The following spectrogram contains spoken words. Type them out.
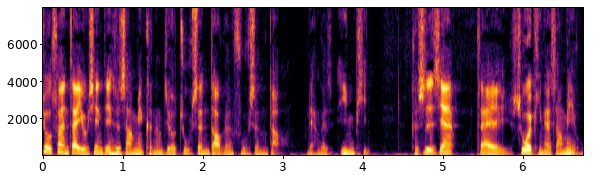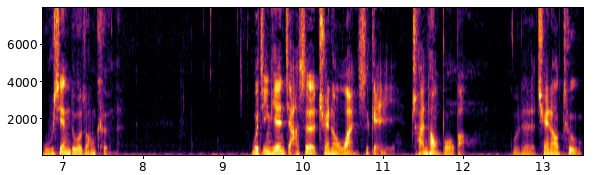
就算在有线电视上面，可能只有主声道跟副声道两个音频，可是现在在数位平台上面有无限多种可能。我今天假设 Channel One 是给传统播报，我的 Channel Two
